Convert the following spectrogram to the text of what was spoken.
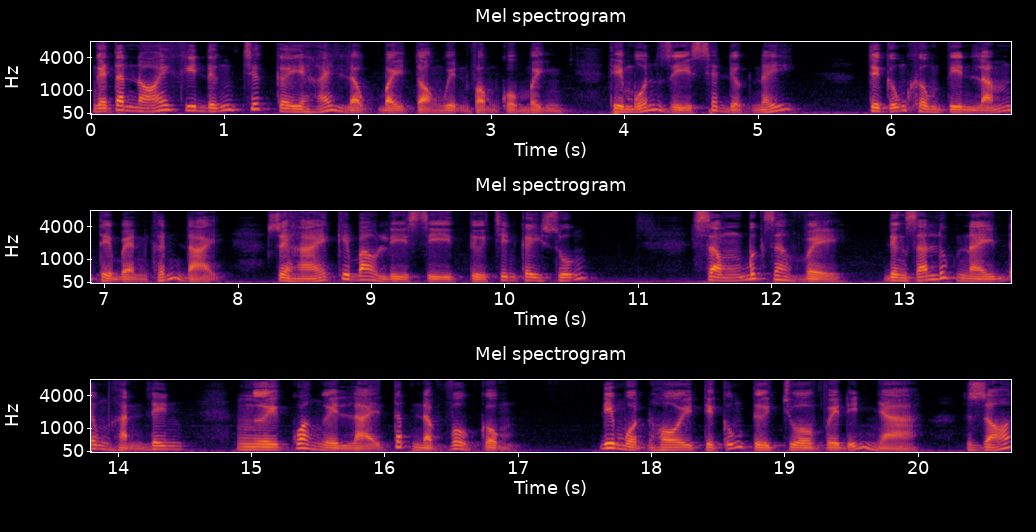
Người ta nói khi đứng trước cây hái lộc bày tỏ nguyện vọng của mình thì muốn gì sẽ được nấy. Tôi cũng không tin lắm thì bèn khấn đại rồi hái cái bao lì xì từ trên cây xuống. Xong bước ra về, đường xá lúc này đông hẳn lên, người qua người lại tấp nập vô cùng. Đi một hồi thì cũng từ chùa về đến nhà, gió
